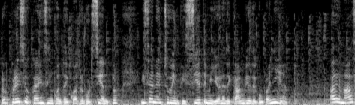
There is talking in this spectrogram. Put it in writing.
los precios caen 54% y se han hecho 27 millones de cambios de compañía. Además,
